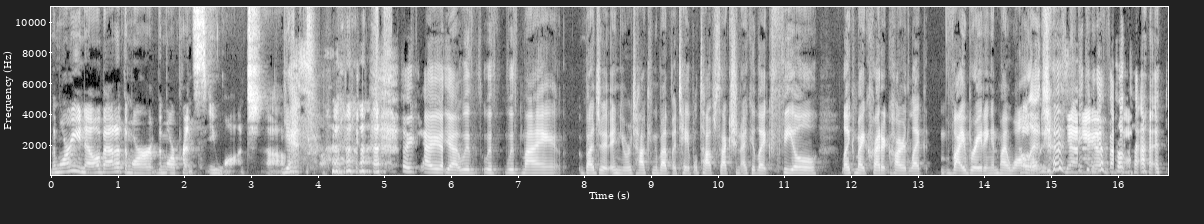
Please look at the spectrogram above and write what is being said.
the more you know about it, the more the more prints you want. Um, yes, like I yeah with with with my budget and you were talking about the tabletop section, I could like feel like my credit card like vibrating in my wallet totally. just yeah, thinking yeah, about yeah. that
